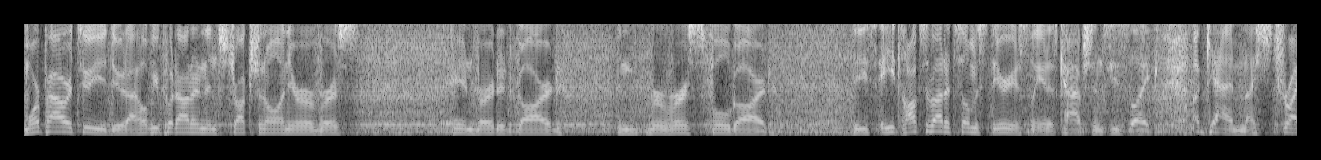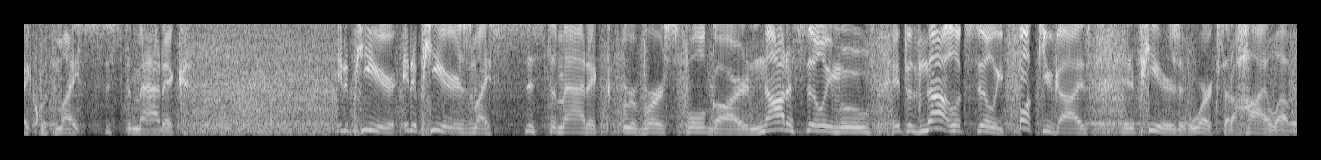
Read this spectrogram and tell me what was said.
More power to you, dude. I hope you put out an instructional on your reverse inverted guard and reverse full guard. He's, he talks about it so mysteriously in his captions. He's like, again, I strike with my systematic it appear it appears my systematic reverse full guard, not a silly move. It does not look silly. Fuck you guys. It appears it works at a high level.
